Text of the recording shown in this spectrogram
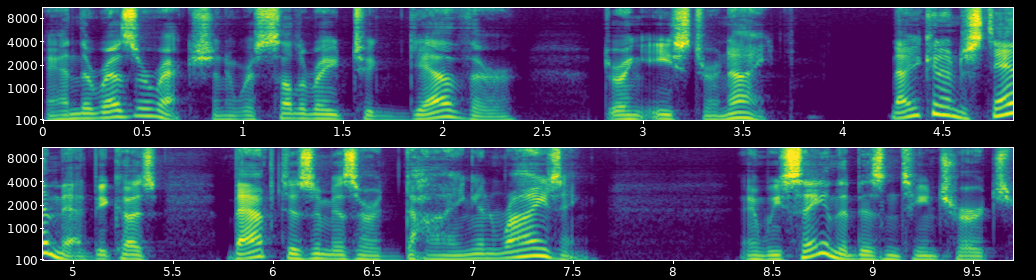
and the resurrection were celebrated together during Easter night. Now you can understand that because baptism is our dying and rising. And we say in the Byzantine Church,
